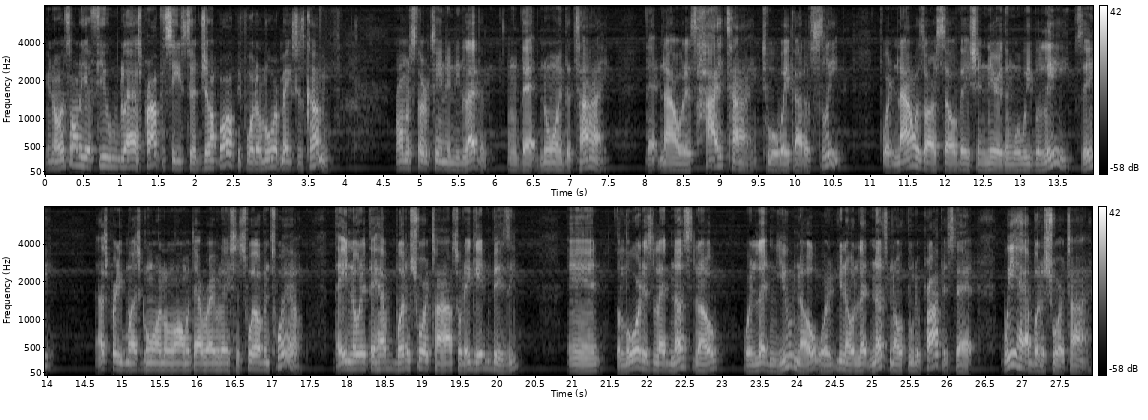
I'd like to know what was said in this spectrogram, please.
You know, it's only a few last prophecies to jump off before the Lord makes his coming. Romans 13 and 11. And that knowing the time, that now it is high time to awake out of sleep. For now is our salvation nearer than what we believe. See? That's pretty much going along with that Revelation 12 and 12. They know that they have but a short time, so they're getting busy. And the Lord is letting us know, or letting you know, or, you know, letting us know through the prophets that we have but a short time.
